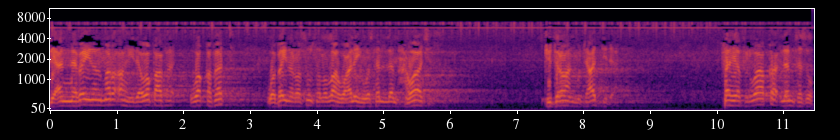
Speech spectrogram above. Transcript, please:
لأن بين المرأة إذا وقف وقفت وبين الرسول صلى الله عليه وسلم حواجز جدران متعددة فهي في الواقع لم تزر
